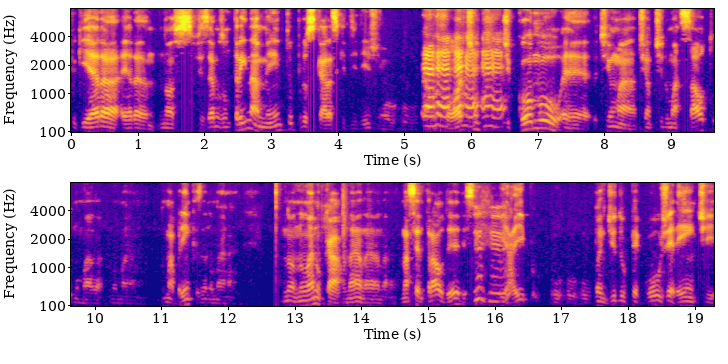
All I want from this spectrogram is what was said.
porque era, era, nós fizemos um treinamento para os caras que dirigem o, o carro Aham, forte, aham. de como é, tinha, uma, tinha tido um assalto numa, numa, numa Brinks, né, numa, no- não é no carro, né, na, na, na central deles, Uhum. e aí bandido pegou o gerente,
